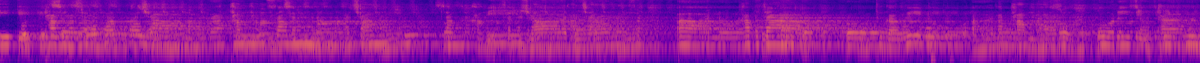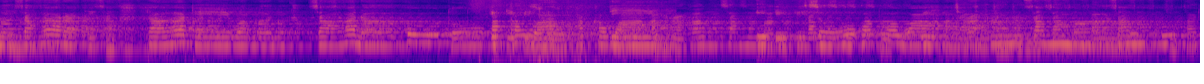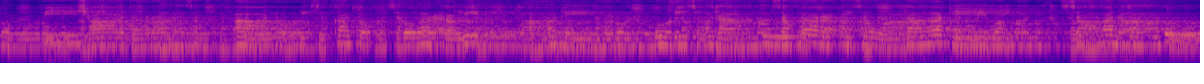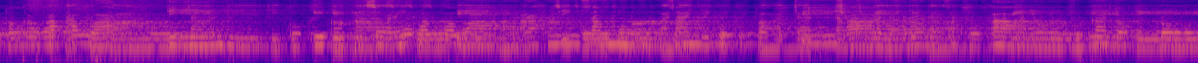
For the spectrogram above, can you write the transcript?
อิติปิโสภะคะวาธรรมังสรณังคัจฉามิสังฆังสรณังคัจฉามิอานุข้าพเจ้าโปรดกวิทูอานุธรรมดารุปุริสัทธามาสหรติสัทธาเทวมนุสานาพุทโธอิติปิโสภะคะวาอะระหังสัมมาอิติปิโสภะคะวาอะ พุทโธวิชาจารณสัมอานุสุขโตโรกวิทูอาเทตาโรปุริสัทธามาสหรติสัทธาเทวมนุสานาพุทโธภะคะวาติอิติปิโสภะคะวาอะระหังสัมมาสัมพุทธ สุขโตโร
